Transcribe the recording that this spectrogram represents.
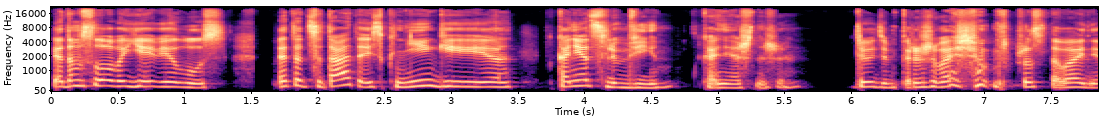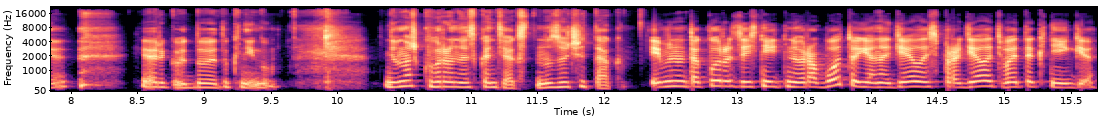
Я дам слово Еве Луз. Это цитата из книги «Конец любви», конечно же. Людям, переживающим расставание. Я рекомендую эту книгу немножко вырвано из контекста, но звучит так. Именно такую разъяснительную работу я надеялась проделать в этой книге,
